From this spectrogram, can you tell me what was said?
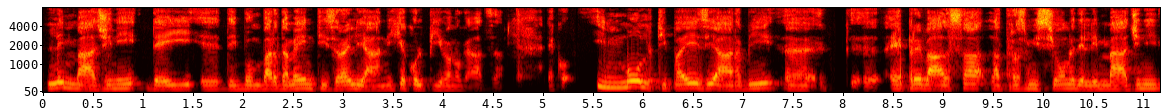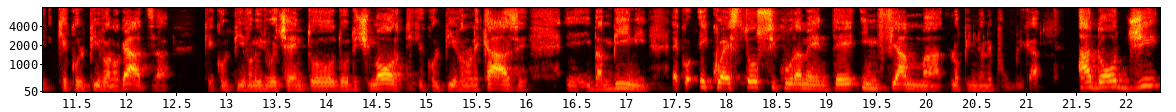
le immagini dei, eh, dei, bombardamenti israeliani che colpivano Gaza. Ecco, in molti paesi arabi eh, eh, è prevalsa la trasmissione delle immagini che colpivano Gaza che colpivano i 212 morti, che colpivano le case, eh, i bambini. Ecco, e questo sicuramente infiamma l'opinione pubblica ad oggi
